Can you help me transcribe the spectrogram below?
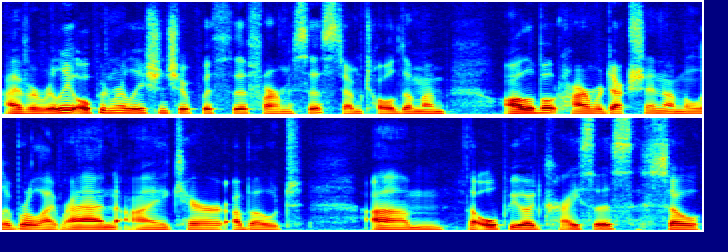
I have a really open relationship with the pharmacist. I'm told them I'm all about harm reduction. I'm a liberal. I ran. I care about um, the opioid crisis. So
